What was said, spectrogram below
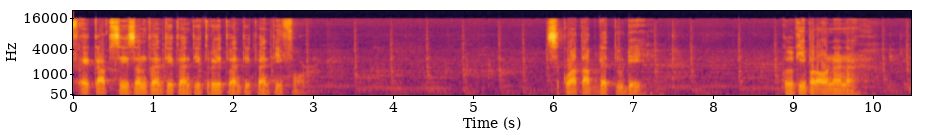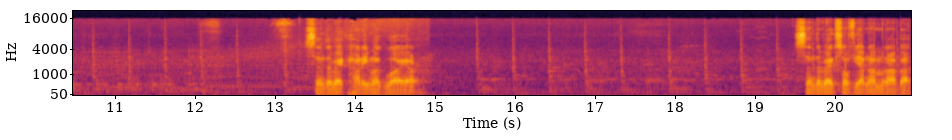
FA Cup season 2023-2024 Squad update today. Goalkeeper Onana. Center back Harry Maguire Center back Sofian Amrabat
